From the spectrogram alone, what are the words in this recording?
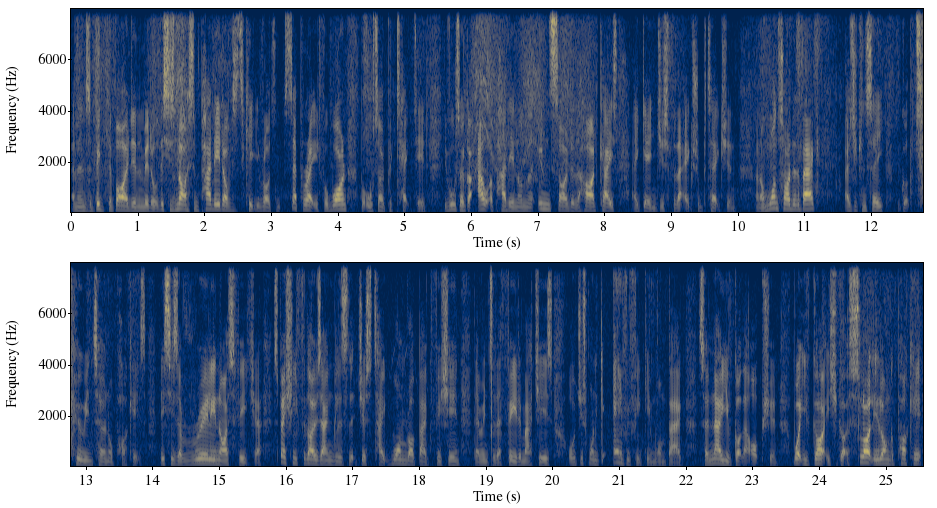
and then there's a big divider in the middle. This is nice and padded, obviously to keep your rods separated for one, but also protected. You've also got outer padding on the inside of the hard case, again, just for that extra protection. And on one side of the bag, as you can see, we've got two internal pockets. This is a really nice feature, especially for those anglers that just take one rod bag fishing, they're into their feeder matches, or just want to get everything in one bag. So now you've got that option. What you've got is you've got a slightly longer pocket,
